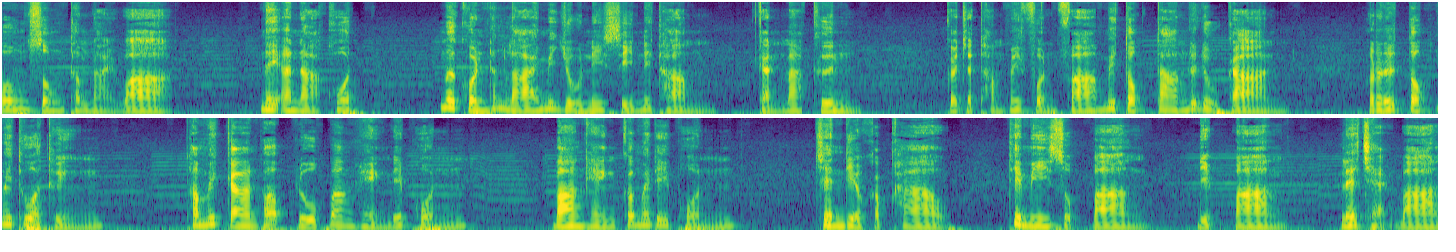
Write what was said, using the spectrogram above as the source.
องค์ทรงทำนายว่า ในอนาคต เมื่อคนทั้งหลายไม่อยู่ในศีลในธรรมกันมากขึ้น ก็จะทำให้ฝนฟ้าไม่ตกตามฤดูกาลหรือตกไม่ทั่วถึง ทำให้การเพาะปลูกบางแห่งได้ผล บางแห่งก็ไม่ได้ผล เช่นเดียวกับข้าวที่มีสุกบ้าง ดิบบ้าง และแฉะบ้าง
